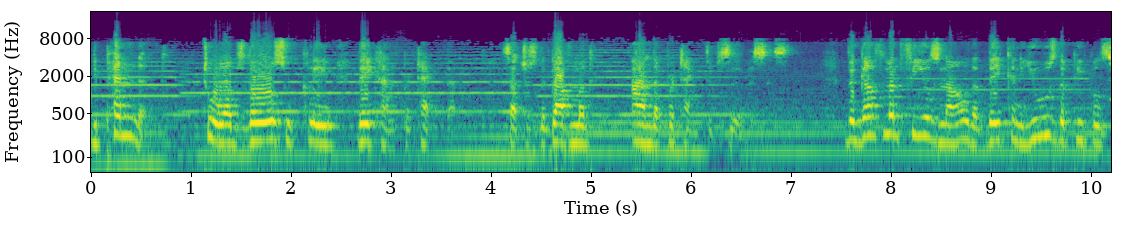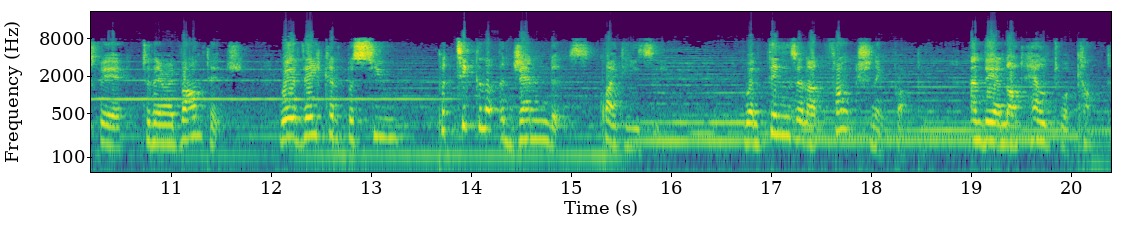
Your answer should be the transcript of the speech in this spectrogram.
dependent towards those who claim they can protect them, such as the government and the protective services. The government feels now that they can use the people's fear to their advantage, where they can pursue particular agendas quite easily when things are not functioning properly and they are not held to account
